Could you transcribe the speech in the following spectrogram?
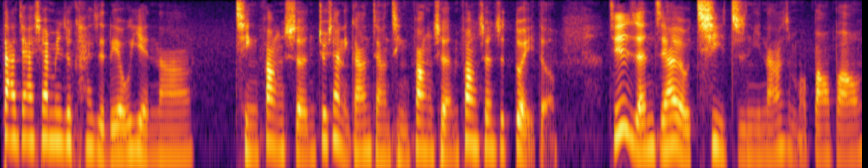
大家下面就开始留言啊，请放生，就像你刚刚讲，请放生，放生是对的。其实人只要有气质，你拿什么包包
